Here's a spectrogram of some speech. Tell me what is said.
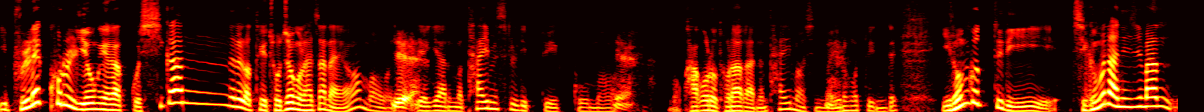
이 블랙홀을 이용해 갖고 시간을 어떻게 조정을 하잖아요. 뭐 예. 얘기하는 뭐 time slip도 있고 뭐 예. 뭐 과거로 돌아가는 타임머신 뭐 예. 이런 것도 있는데 이런 것들이 지금은 아니지만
